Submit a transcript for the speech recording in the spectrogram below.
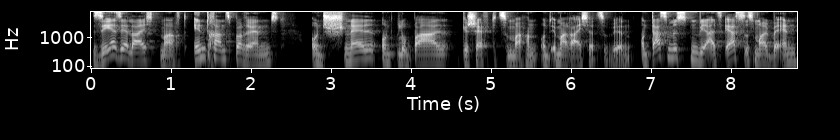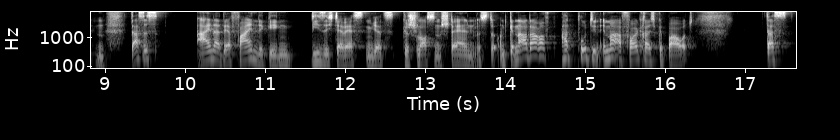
sehr, sehr leicht macht, intransparent, und schnell und global Geschäfte zu machen und immer reicher zu werden. Und das müssten wir als erstes mal beenden. Das ist einer der Feinde, gegen die sich der Westen jetzt geschlossen stellen müsste. Und genau darauf hat Putin immer erfolgreich gebaut, dass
